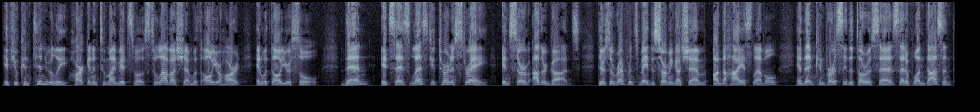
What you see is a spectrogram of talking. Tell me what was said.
If you continually hearken unto my mitzvos, to love Hashem with all your heart and with all your soul, then it says, Lest you turn astray and serve other gods. There's a reference made to serving Hashem on the highest level, and then conversely, the Torah says that if one doesn't,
